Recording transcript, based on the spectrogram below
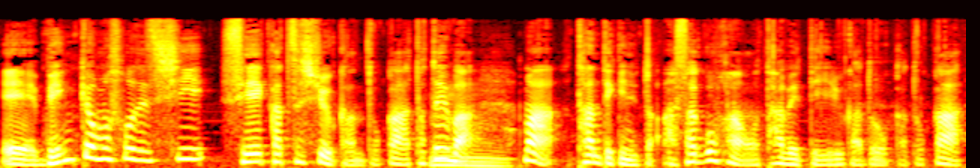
えー勉強もそうですし、生活習慣とか、例えば、うん。まあ端的に言うと朝ごはんを食べているかどうかとか、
